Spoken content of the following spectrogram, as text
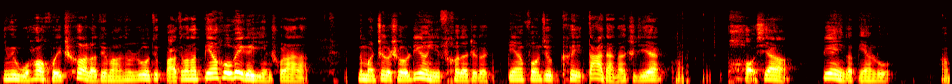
因为五号回撤了，对吗？那如果就把对方的边后卫给引出来了，那么这个时候另一侧的这个边锋就可以大胆的直接跑向。另一个边路啊，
